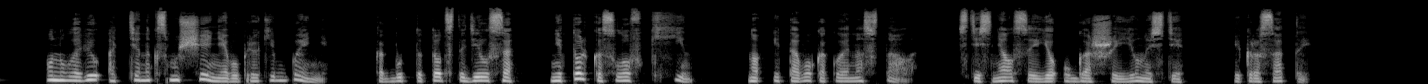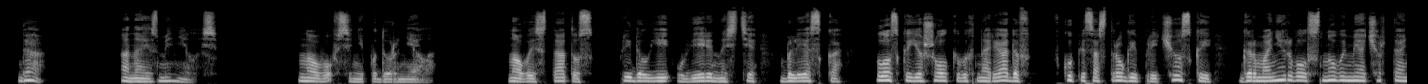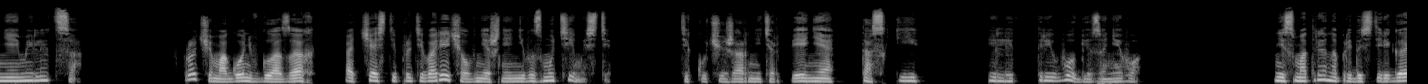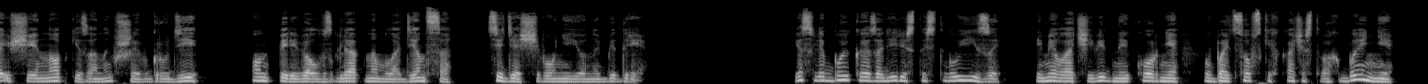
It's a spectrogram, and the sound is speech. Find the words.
он уловил оттенок смущения в упреке Бенни, как будто тот стыдился не только слов Кхин, но и того, какой она стала, стеснялся ее угасшей юности и красоты. Да, она изменилась, но вовсе не подурнела. Новый статус придал ей уверенности, блеска, лоск ее шелковых нарядов вкупе со строгой прической гармонировал с новыми очертаниями лица. Впрочем, огонь в глазах отчасти противоречил внешней невозмутимости. Текучий жар нетерпения, тоски или тревоги за него. Несмотря на предостерегающие нотки, занывшие в груди, он перевел взгляд на младенца, сидящего у нее на бедре. Если бойкая задиристость Луизы имела очевидные корни в бойцовских качествах Бенни,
